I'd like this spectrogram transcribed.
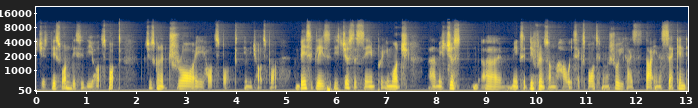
which is this one. This is the hotspot. I'm just going to draw a hotspot image hotspot. And basically it's, it's just the same pretty much. Um, it's just uh, makes a difference on how it's exported I'll show you guys that in a second.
